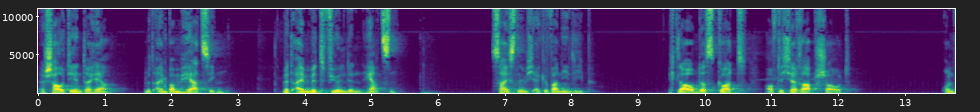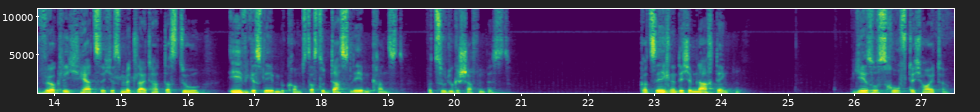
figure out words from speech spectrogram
Er schaut dir hinterher mit einem barmherzigen, mit einem mitfühlenden Herzen. Das heißt nämlich, er gewann ihn lieb. Ich glaube, dass Gott auf dich herabschaut und wirklich herzliches Mitleid hat, dass du ewiges Leben bekommst, dass du das leben kannst, wozu du geschaffen bist. Gott segne dich im Nachdenken. Jesus ruft dich heute.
